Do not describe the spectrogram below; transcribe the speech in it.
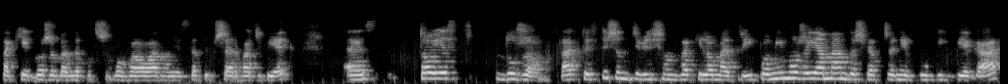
takiego, że będę potrzebowała, no niestety, przerwać bieg. E, to jest dużo, tak? To jest 1092 km i pomimo, że ja mam doświadczenie w długich biegach,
